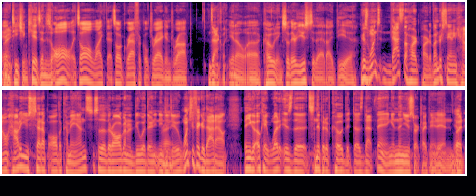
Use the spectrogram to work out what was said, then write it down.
and Right. teaching kids, and it's all it's all like that. It's all graphical drag and drop. Exactly. you know, uh, coding. So they're used to that idea. Because once that's the hard part of understanding how how do you set up all the commands so that they're all going to do what they need to do. Once you figure that out, then you go, okay, what is the snippet of code that does that thing, and then you just start typing it in. But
